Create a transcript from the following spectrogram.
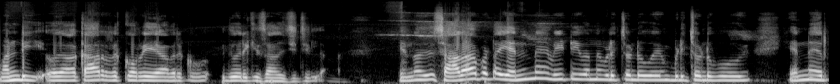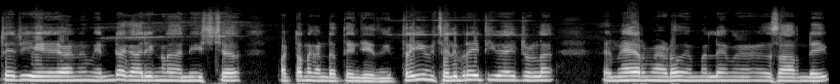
വണ്ടി ആ കാർ റെക്കോർഡ് ചെയ്യാൻ അവർക്ക് ഇതുവരെയ്ക്ക് സാധിച്ചിട്ടില്ല. എന്നത് സാധാപ്പെട്ട എന്നെ വീട്ടിൽ വന്ന് വിളിച്ചോണ്ട് പോവുകയും പിടിച്ചോണ്ട് പോവുകയും എന്നെ ഇറിറ്റേറ്റ് ചെയ്യാനും എന്റെ കാര്യങ്ങൾ അന്വേഷിച്ച് പെട്ടെന്ന് കണ്ടെത്തുകയും ചെയ്യുന്നു ഇത്രയും സെലിബ്രേറ്റീവ് ആയിട്ടുള്ള മേയർമാരോ എം എൽ എ സാറിന്റെയും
